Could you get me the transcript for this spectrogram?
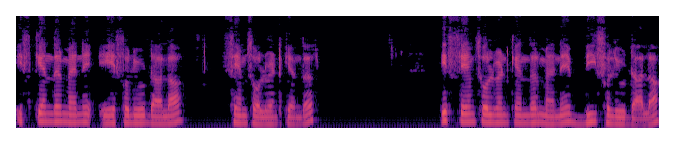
इसके अंदर मैंने ए सोल्यूट डाला सेम सॉल्वेंट के अंदर। इस सेम सॉल्वेंट के अंदर मैंने बी सोल्यूट डाला।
